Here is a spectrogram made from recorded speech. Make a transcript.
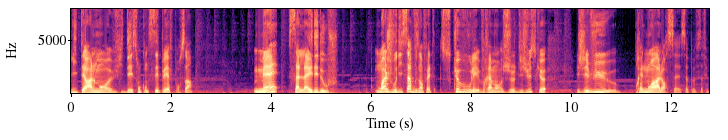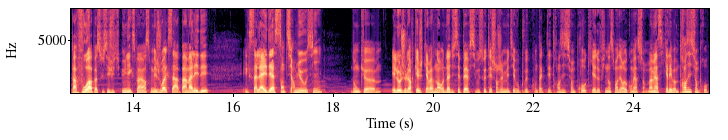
littéralement, euh, vidé son compte CPF pour ça. Mais ça l'a aidé de ouf. Moi, je vous dis ça, vous en faites ce que vous voulez, vraiment. Je dis juste que j'ai vu près de moi, alors ça, ça, peut, ça fait pas foi parce que c'est juste une expérience, mais je vois que ça a pas mal aidé et que ça l'a aidé à se sentir mieux aussi. Donc, euh, Hello, je leur jusqu'à maintenant au-delà du CPF. Si vous souhaitez changer de métier, vous pouvez contacter Transition Pro qui aide au financement des reconversions. Bah merci Calebom, Transition Pro.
